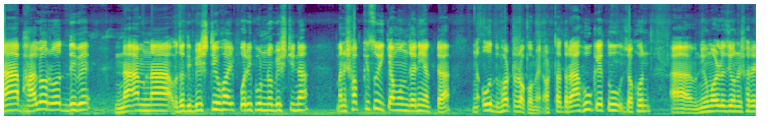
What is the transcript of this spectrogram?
না ভালো রোদ দিবে, না না যদি বৃষ্টি হয়, পরিপূর্ণ বৃষ্টি না মানে সব কিছুই কেমন জানি একটা উদ্ভট রকমের। অর্থাৎ রাহু কেতু যখন নিউমোলজি অনুসারে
